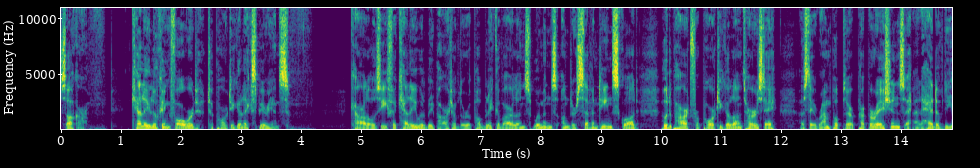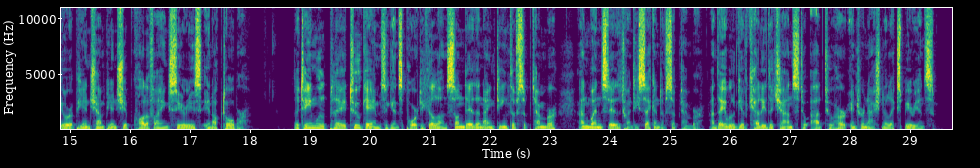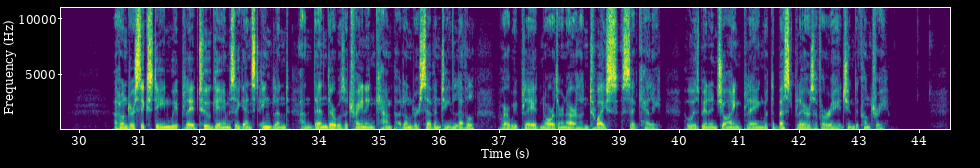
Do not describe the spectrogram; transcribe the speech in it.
Soccer. Kelly looking forward to Portugal experience. Carlow's Aoife Kelly will be part of the Republic of Ireland's women's under 17 squad, who depart for Portugal on Thursday as they ramp up their preparations ahead of the European Championship qualifying series in October. The team will play two games against Portugal on Sunday the 19th of September and Wednesday the 22nd of September, and they will give Kelly the chance to add to her international experience. At under 16, we played two games against England, and then there was a training camp at under 17 level where we played Northern Ireland twice, said Kelly, who has been enjoying playing with the best players of her age in the country.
